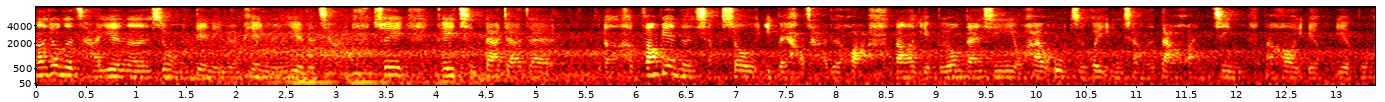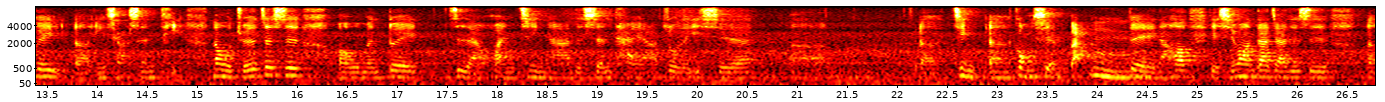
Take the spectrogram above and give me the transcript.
那用的茶叶呢，是我们店里原片原叶的茶，所以可以请大家在呃很方便的享受一杯好茶的话，然后也不用担心有害物质会影响了大环境，然后也也不会呃影响身体。那我觉得这是呃我们对自然环境啊的生态啊做的一些呃呃进呃贡献吧。嗯，对，然后也希望大家就是呃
